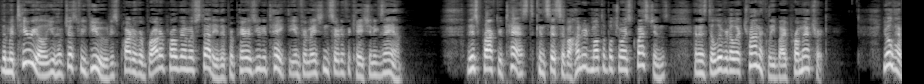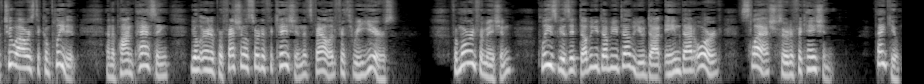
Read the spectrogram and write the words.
The material you have just reviewed is part of a broader program of study that prepares you to take the Information Certification exam. This Proctor test consists of 100 multiple choice questions and is delivered electronically by Prometric. You'll have two hours to complete it and upon passing, you'll earn a professional certification that's valid for three years. For more information, please visit www.aiim.org slash certification. Thank you.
